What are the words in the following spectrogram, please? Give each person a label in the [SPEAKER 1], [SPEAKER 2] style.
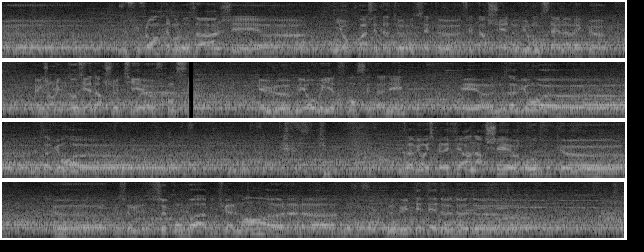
[SPEAKER 1] Euh, je suis Florent Tremolosa, j'ai euh, mis au point cet, archer de violoncelle avec, avec Jean-Luc Tauziède, archetier français, qui a eu le meilleur ouvrier de France cette année. Et nous avions, nous avions nous avions espéré faire un archer autre que, que, ceux qu'on voit habituellement. Euh, le but était de,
